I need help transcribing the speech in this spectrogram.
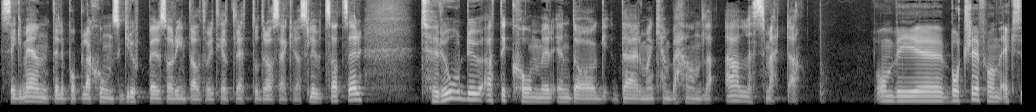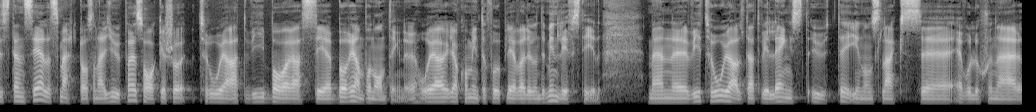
segment eller populationsgrupper så har det inte alltid varit helt lätt att dra säkra slutsatser. Tror du att det kommer en dag där man kan behandla all smärta? Om vi eh, bortser från existentiell smärta och sådana här djupare saker så tror jag att vi bara ser början på någonting nu och jag, jag kommer inte få uppleva det under min livstid. Men eh, vi tror ju alltid att vi är längst ute i någon slags eh, evolutionär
